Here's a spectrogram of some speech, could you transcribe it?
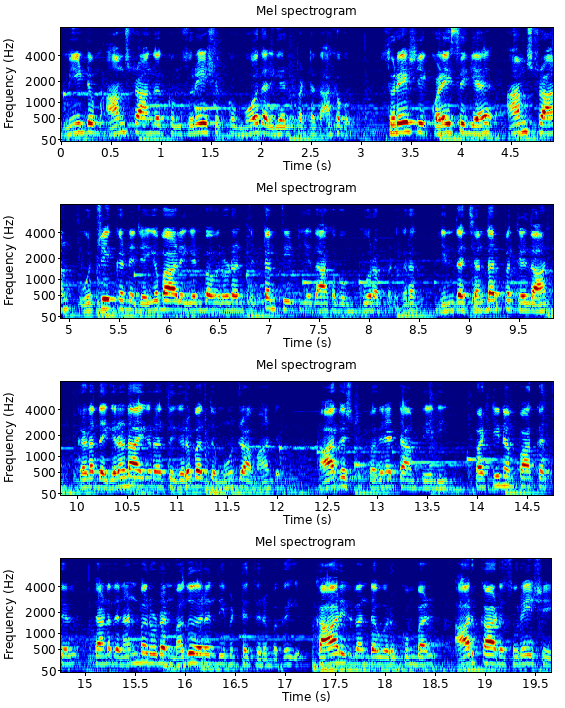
மீண்டும் ஆம்ஸ்ட்ராங்குக்கும் சுரேஷுக்கும் மோதல் ஏற்பட்டதாகவும் சுரேஷை கொலை செய்ய ஆம்ஸ்ட்ராங் ஒற்றைக்கண்ணு ஜெயபாலு என்பவருடன் திட்டம் தீட்டியதாகவும் கூறப்படுகிறது. இந்த சந்தர்ப்பத்தில்தான் கடந்த இரண்டாயிரத்து இருபத்தி மூன்றாம் ஆண்டு ஆகஸ்ட் பதினெட்டாம் தேதி பட்டினம்பாக்கத்தில் தனது நண்பருடன் மது அருந்திவிட்டு திரும்புகையில் காரில் வந்த ஒரு கும்பல் ஆற்காடு சுரேஷை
